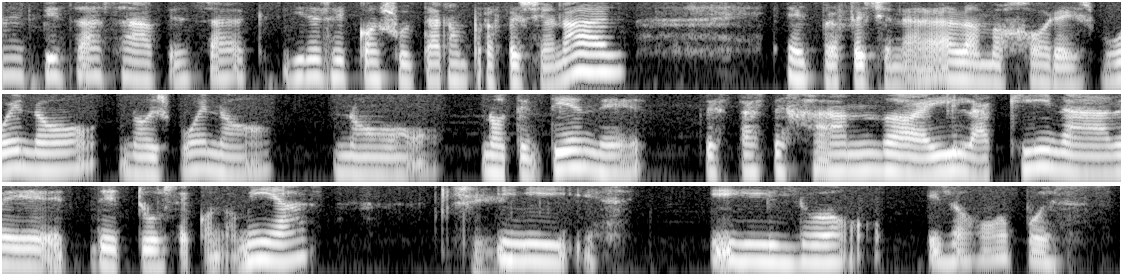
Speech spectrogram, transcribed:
empiezas a pensar que tienes que consultar a un profesional, el profesional a lo mejor es bueno, no es bueno, no, no te entiende, te estás dejando ahí la quina de, tus economías. Y, luego, y luego pues,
